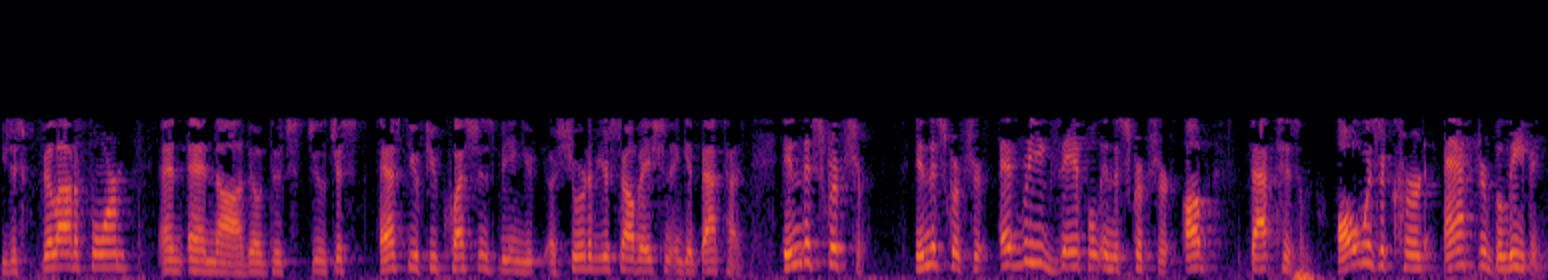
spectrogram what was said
You just fill out a form and, and uh, they'll just, just ask you a few questions, being assured of your salvation, and get baptized. In the scripture, in the scripture, every example in the scripture of baptism always occurred after believing.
